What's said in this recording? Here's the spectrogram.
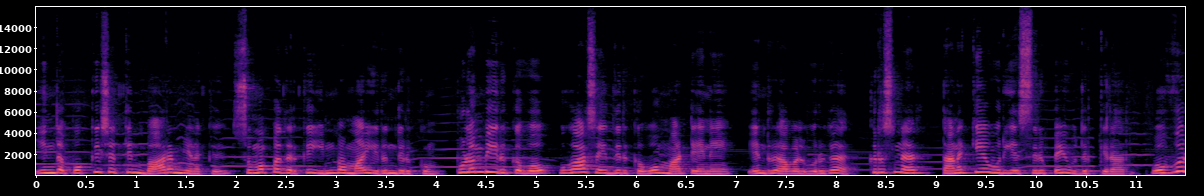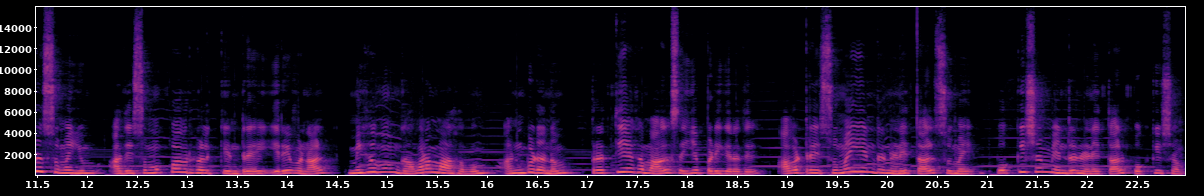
இந்த பொக்கிஷத்தின் பாரம் எனக்கு சுமப்பதற்கு இன்பமாய் இருந்திருக்கும். புலம்பி இருக்கவோ புகார் செய்திருக்கவோ மாட்டேனே என்று அவள் உருக கிருஷ்ணர் தனக்கே உரிய சிரிப்பை உதிர்க்கிறார். ஒவ்வொரு சுமையும் அதை சுமப்பவர்களுக்கென்றே இறைவனால் மிகவும் கவனமாகவும் அன்புடனும் பிரத்யேகமாக செய்யப்படுகிறது. அவற்றை சுமை என்று நினைத்தால் சுமை பொக்கிஷம் என்று நினைத்தால் பொக்கிஷம்.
